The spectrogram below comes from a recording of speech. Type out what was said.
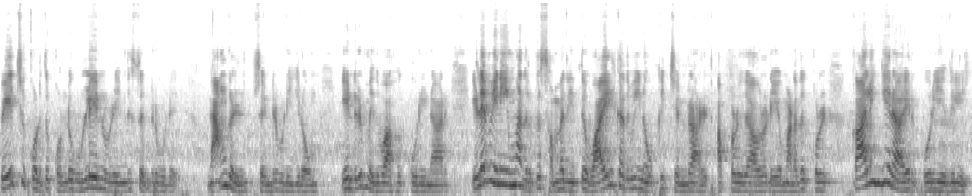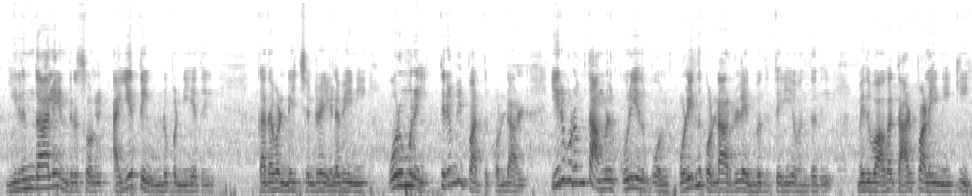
பேச்சு கொடுத்து கொண்டு உள்ளே நுழைந்து சென்று விடு. நாங்கள் சென்று விடுகிறோம் என்று மெதுவாக கூறினார். இளவேணியும் அதற்கு சம்மதித்து வாயில் கதவை நோக்கிச் சென்றாள். அப்பொழுது அவருடைய மனதுக்குள் காலிங்கராயர் கூறியதில் இருந்தாலே என்று சொல் ஐயத்தை உண்டு பண்ணியது. கதவண்டை சென்ற இளவேணி ஒருமுறை திரும்பி பார்த்து கொண்டாள். இருவரும் தாங்கள் கூறியது போல் ஒளிந்து கொண்டார்கள் என்பது தெரிய வந்தது. மெதுவாக தாழ்பாலை நீக்கி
